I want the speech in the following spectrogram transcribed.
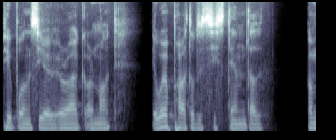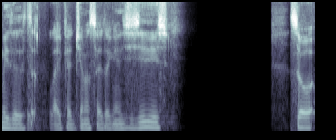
people in Syria, Iraq, or not, they were part of the system that committed like a genocide against Yazidis. So,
